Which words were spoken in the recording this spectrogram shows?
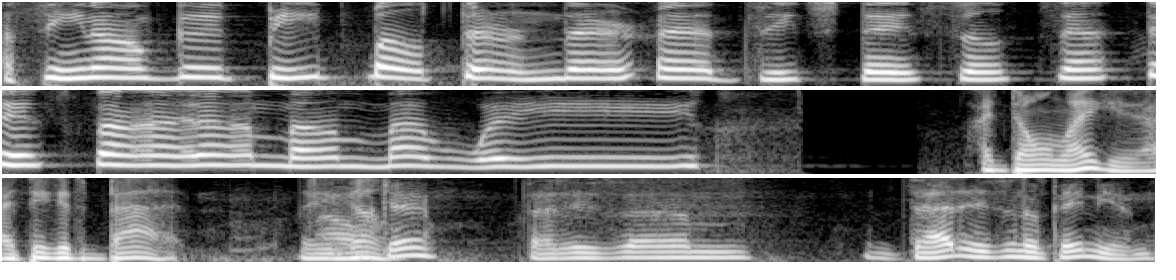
I seen all good people turn their heads each day, so satisfied I'm on my way. I don't like it. I think it's bad. There you go. Okay, that is um, that is an opinion,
